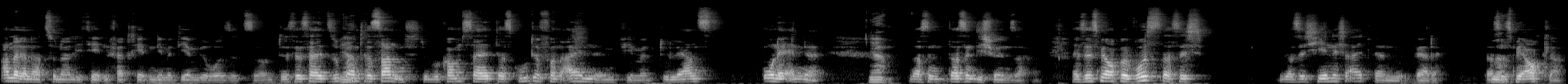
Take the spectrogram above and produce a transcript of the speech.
andere Nationalitäten vertreten, die mit dir im Büro sitzen. Und das ist halt super ja. interessant. Du bekommst halt das Gute von allen irgendwie mit. Du lernst ohne Ende. Ja. Das sind, das sind die schönen Sachen. Es ist mir auch bewusst, dass ich, dass ich hier nicht alt werden werde. Das ja. ist mir auch klar.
